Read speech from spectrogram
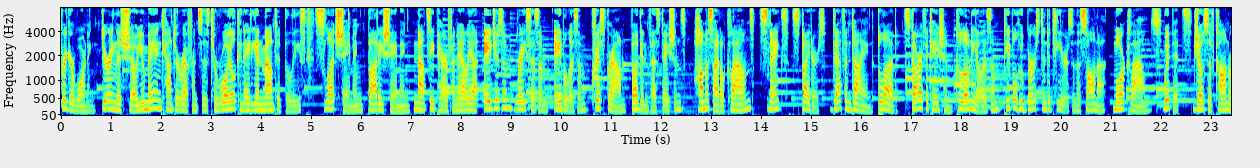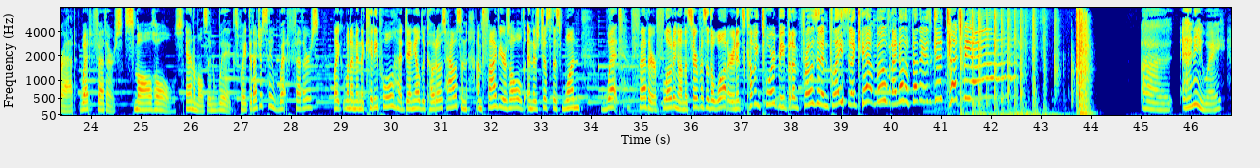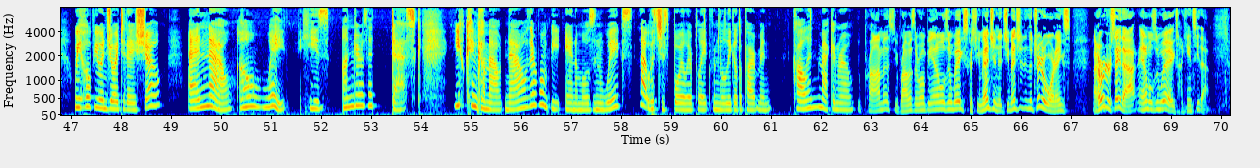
Trigger warning. During this show, you may encounter references to Royal Canadian Mounted Police, slut shaming, body shaming, Nazi paraphernalia, ageism, racism, ableism, Chris Brown, bug infestations, homicidal clowns, snakes, spiders, death and dying, blood, scarification, colonialism, people who burst into tears in the sauna, more clowns, whippets, Joseph Conrad, wet feathers, small holes, animals in wigs. Wait, did I just say wet feathers? Like when I'm in the kiddie pool at Danielle Dakota's house and I'm five years old and there's just this one wet feather floating on the surface of the water and it's coming toward me, but I'm frozen in place and I can't move and I know the feather is gonna touch me. Ah! Uh, anyway, we hope you enjoyed today's show. And now, oh, wait, he's under the desk. You can come out now. There won't be animals in wigs. That was just boilerplate from the legal department. Colin McEnroe. You promise? You promise there won't be animals in wigs? Because she mentioned it. She mentioned it in the trigger warnings. I heard her say that. Animals in wigs. I can't see that.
